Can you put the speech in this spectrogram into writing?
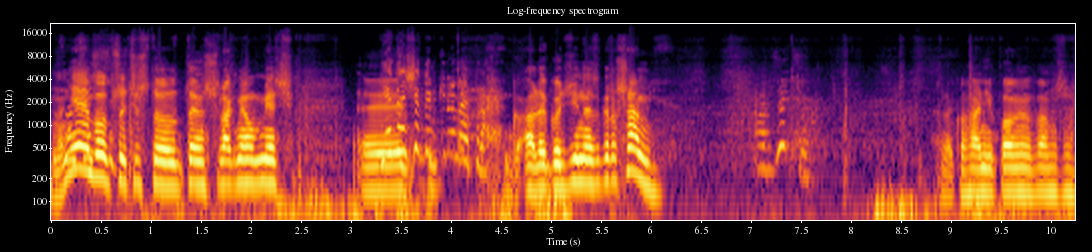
No nie, bo przecież to ten szlak miał mieć. e, 1,7 km. go- ale godzinę z groszami. A w życiu. Ale kochani, powiem wam, że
